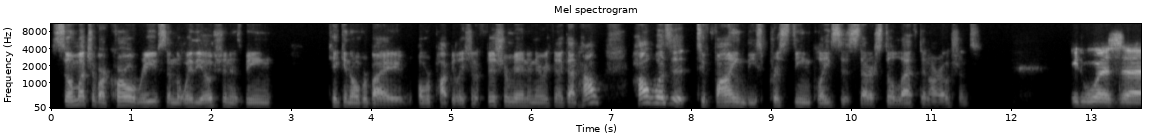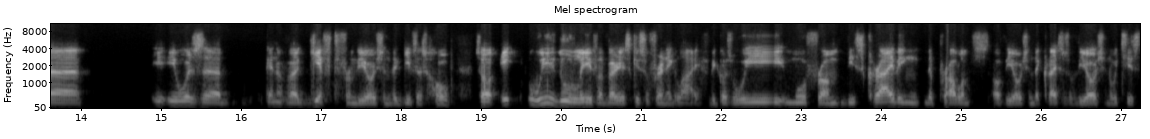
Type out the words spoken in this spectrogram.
so much of our coral reefs and the way the ocean is being taken over by overpopulation of fishermen and everything like that. How how was it to find these pristine places that are still left in our oceans? It was uh, it, it, was a kind of a gift from the ocean that gives us hope. So it, we do live a very schizophrenic life because we move from describing the problems of the ocean, the crisis of the ocean, which is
